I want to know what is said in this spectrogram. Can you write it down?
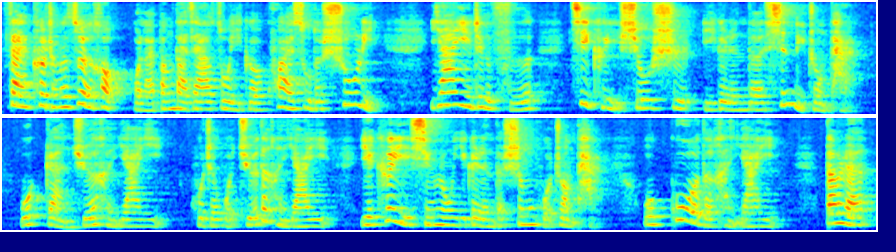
在课程的最后，我来帮大家做一个快速的梳理。压抑这个词既可以修饰一个人的心理状态，我感觉很压抑，或者我觉得很压抑，也可以形容一个人的生活状态，我过得很压抑。当然，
